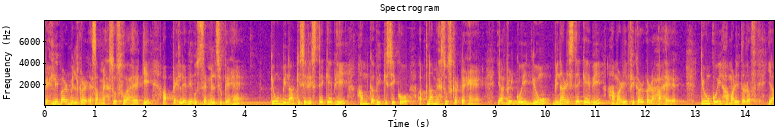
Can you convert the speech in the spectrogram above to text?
पहली बार मिलकर ऐसा महसूस हुआ है कि आप पहले भी उससे मिल चुके हैं? क्यों बिना किसी रिश्ते के भी हम कभी किसी को अपना महसूस करते हैं? या फिर कोई क्यों बिना रिश्ते के भी हमारी फ़िक्र कर रहा है? क्यों कोई हमारी तरफ़ या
